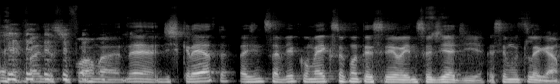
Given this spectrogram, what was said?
Faz isso de forma né, discreta, pra gente saber como é que isso aconteceu aí no seu dia a dia. Vai ser muito legal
